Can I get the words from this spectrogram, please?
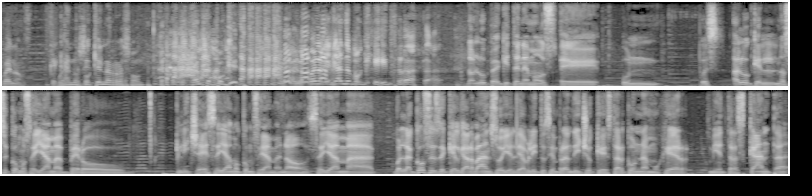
Bueno, que Bueno, sí tiene razón. Que cante poquito. bueno, que cante poquito. Don Lupe, aquí tenemos eh, un, pues, algo que no sé cómo se llama, pero cliché se llama, o ¿cómo se llama? No, se llama, bueno, la cosa es de que el garbanzo y el diablito siempre han dicho que estar con una mujer mientras canta,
